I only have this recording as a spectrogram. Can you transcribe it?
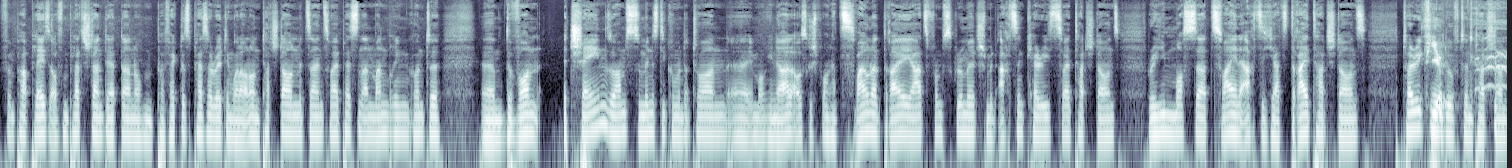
für ein paar Plays auf dem Platz stand, der hat da noch ein perfektes Passer-Rating, weil er auch noch einen Touchdown mit seinen zwei Pässen an Mann bringen konnte. Ähm, Devon A Chain, so haben es zumindest die Kommentatoren äh, im Original ausgesprochen, hat 203 Yards from Scrimmage mit 18 Carries, zwei Touchdowns. Raheem Mostert 82 Yards, drei Touchdowns. Tyreek Hill durfte einen Touchdown.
